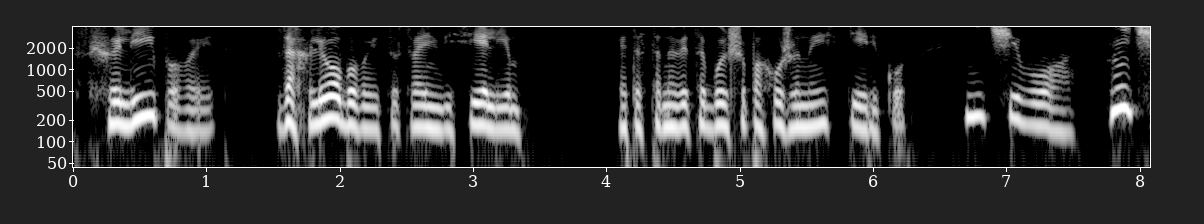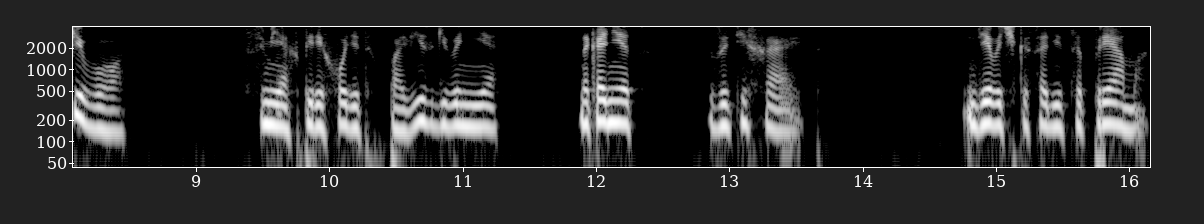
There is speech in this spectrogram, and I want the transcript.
всхлипывает, захлебывается своим весельем. Это становится больше похоже на истерику. Ничего, ничего. Смех переходит в повизгивание, наконец затихает. Девочка садится прямо,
